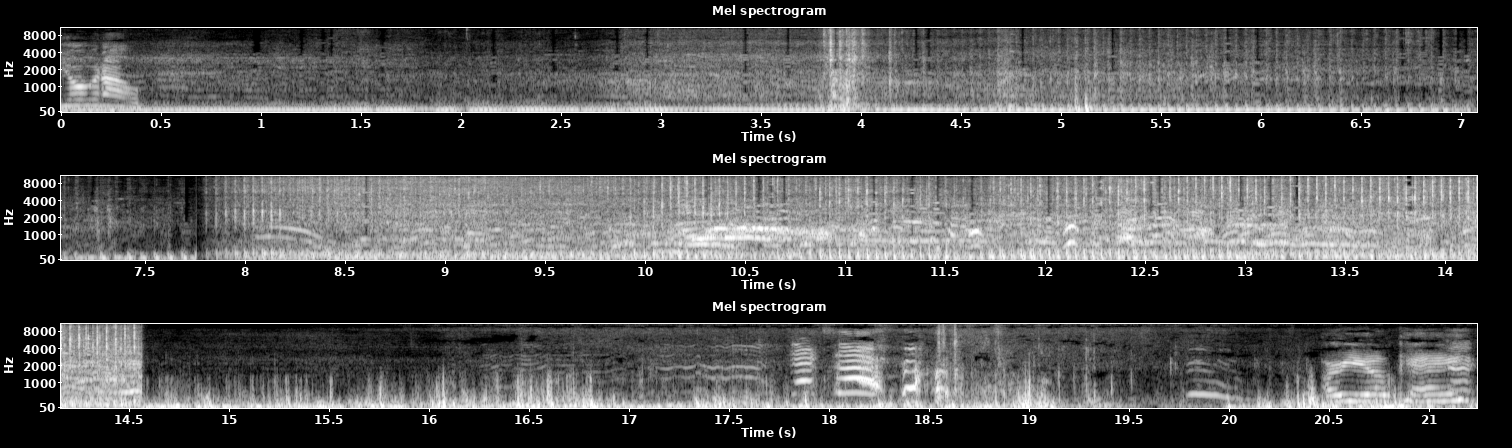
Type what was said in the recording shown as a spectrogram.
subió Grau. Are you okay?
